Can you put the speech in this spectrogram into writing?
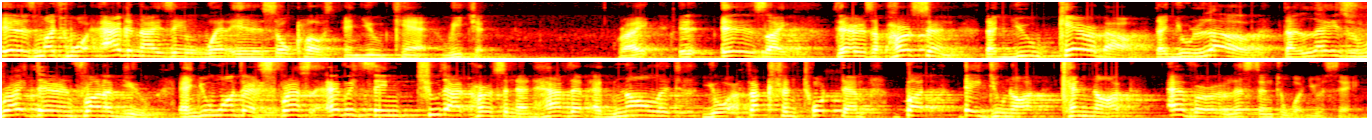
It is much more agonizing when it is so close and you can't reach it. Right? It is like there is a person that you care about, that you love, that lays right there in front of you, and you want to express everything to that person and have them acknowledge your affection toward them, but they do not, cannot ever listen to what you're saying.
